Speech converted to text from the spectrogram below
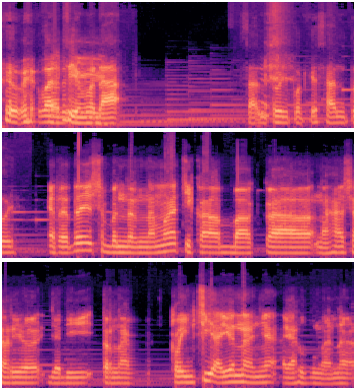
Bebas ya moda. Santuy podcast santuy. Eta teh sebenarnya nama cikal bakal nah saril jadi ternak kelinci ayeuna nya aya hubunganna.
